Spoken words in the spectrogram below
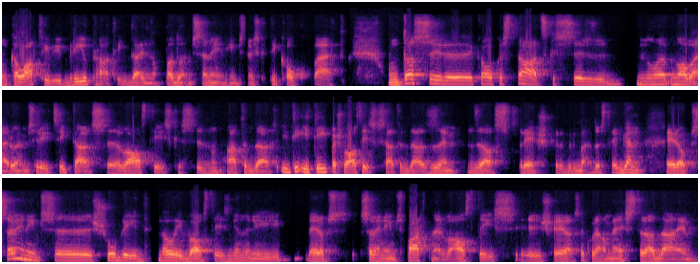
un ka Latvija bija brīvprātīga daļa no padomju savienības, nevis ka tika okupēta. Un tas ir e, kaut kas tāds, kas ir no, novērojams arī citās valstīs, kas nu, atradās, it, it īpaši valstīs, kas atradās zem dzelzceļa priekškara, gribētu teikt, gan Eiropas Savienības šobrīd dalību valsts valstīs, gan arī Eiropas Savienības partneru valstīs, šajās, kurām mēs strādājam,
